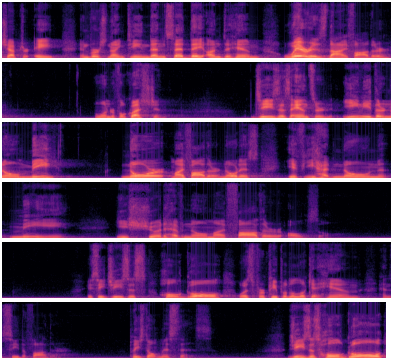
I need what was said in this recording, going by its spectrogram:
chapter 8 and verse 19. Then said they unto him, Where is thy Father? Wonderful question. Jesus answered, Ye neither know me nor my Father. Notice, if ye had known me, ye should have known my Father also. You see, Jesus' whole goal was for people to look at him and see the Father. Please don't miss this. Jesus' whole goal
